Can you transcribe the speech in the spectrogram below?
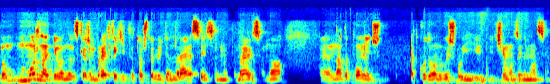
мы, можно от него, ну, скажем, брать какие-то то, что людям нравится, если ему это нравится, но надо помнить, откуда он вышел и чем он занимался.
